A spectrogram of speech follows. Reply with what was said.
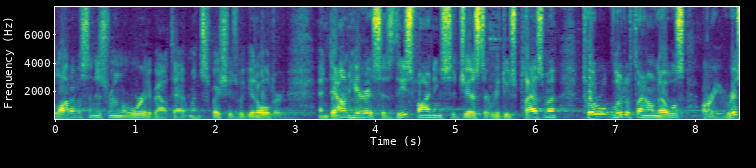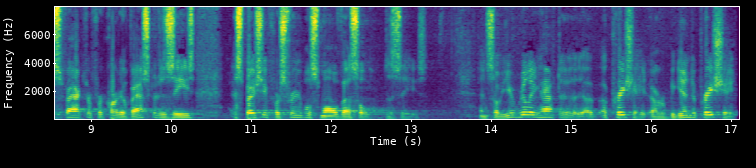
A lot of us in this room are worried about that, when, especially as we get older. And down here it says these findings suggest that reduced plasma total glutathione levels are a risk factor for cardiovascular disease, especially for cerebral small vessel disease. And so you really have to uh, appreciate or begin to appreciate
